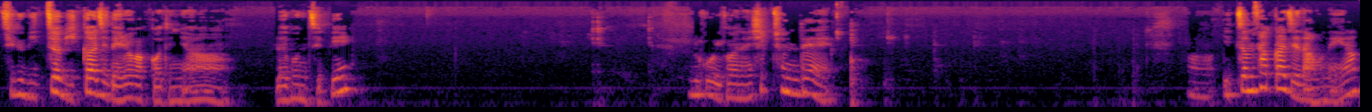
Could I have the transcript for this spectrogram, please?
지금 2.2까지 내려갔거든요. 레몬즙이. 그리고 이거는 식초인데 어, 2.4까지 나오네요.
